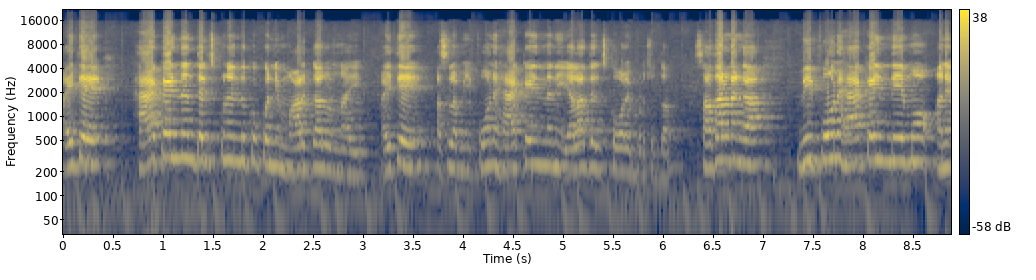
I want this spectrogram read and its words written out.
అయితే హ్యాక్ అయిందని తెలుసుకునేందుకు కొన్ని మార్గాలు ఉన్నాయి. అయితే అసలు మీ ఫోన్ హ్యాక్ అయిందని ఎలా తెలుసుకోవాలి ఇప్పుడు చూద్దాం. సాధారణంగా మీ ఫోన్ హ్యాక్ అయిందేమో అనే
